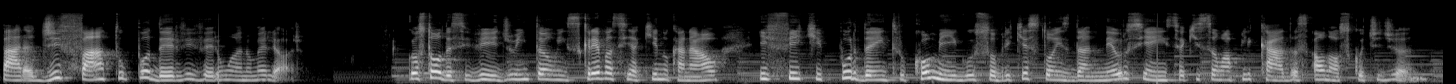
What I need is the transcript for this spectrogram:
para de fato poder viver um ano melhor. Gostou desse vídeo? Então inscreva-se aqui no canal e fique por dentro comigo sobre questões da neurociência que são aplicadas ao nosso cotidiano.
